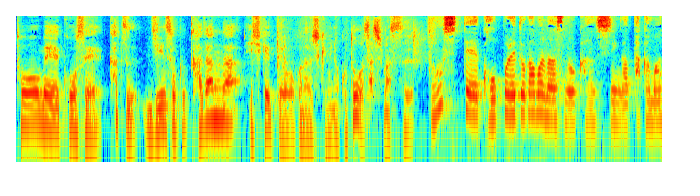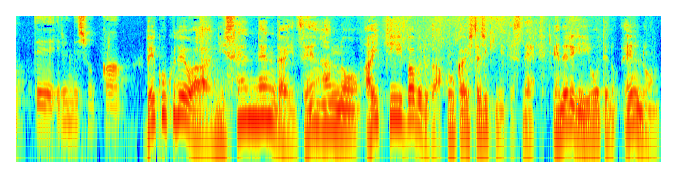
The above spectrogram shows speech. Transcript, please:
透明、公正、かつ迅速、過断な意思決定を行う仕組みのことを指します。どうしてコーポレートガバナンスの関心が高まっているんでしょうか？米国では2000年代前半の IT バブルが崩壊した時期にですね、エネルギー大手のエンロン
